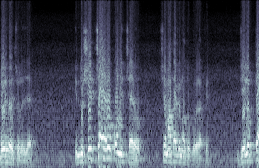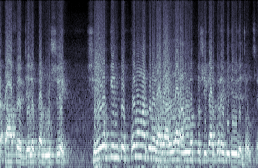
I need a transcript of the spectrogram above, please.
বের হয়ে চলে যায়। কিন্তু স্বেচ্ছায় হোক, অনিচ্ছায় হোক, সে মাথাকে নত করে রাখে। যে লোকটা কাফের, যে লোকটা মুশরিক, সেও কিন্তু কোনো না কোনো ভাবে আল্লাহর আনুগত্য স্বীকার করে পৃথিবীতে চলছে।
